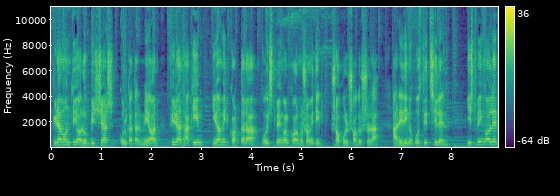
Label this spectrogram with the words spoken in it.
ক্রীড়ামন্ত্রী অরূপ বিশ্বাস, কলকাতার মেয়র ফিরাদ হাকিম, ইমামির কর্তারা ও ইস্টবেঙ্গল কর্মসমিতির সকল সদস্যরা। আর এদিন উপস্থিত ছিলেন ইস্টবেঙ্গলের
